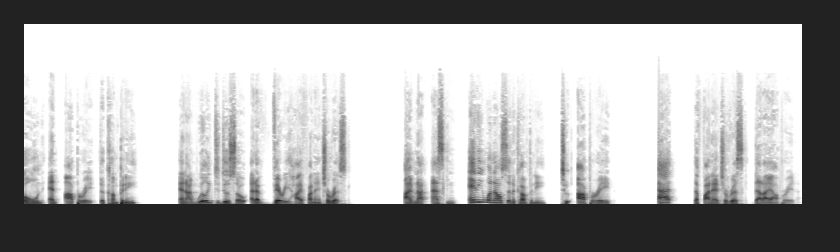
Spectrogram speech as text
own and operate the company, and I'm willing to do so at a very high financial risk. I'm not asking anyone else in a company to operate at the financial risk that I operate at.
